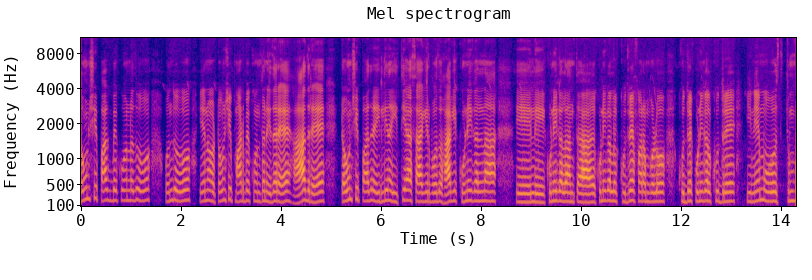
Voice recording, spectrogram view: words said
ಟೌನ್ಶಿಪ್ ಆಗಬೇಕು ಅನ್ನೋದು ಒಂದು ಏನೋ ಟೌನ್ಶಿಪ್ ಮಾಡಬೇಕು ಅಂತಲೂ ಇದ್ದಾರೆ ಆದರೆ ಟೌನ್ಶಿಪ್ ಆದರೆ ಇಲ್ಲಿನ ಇತಿಹಾಸ ಆಗಿರ್ಬೋದು, ಹಾಗೆ ಕುಣಿಗಲ್ನ ಇಲ್ಲಿ ಕುಣಿಗಲ್ ಅಂತ, ಕುಣಿಗಲ್ ಕುದುರೆ ಫಾರಮ್ಗಳು ಕುದುರೆ ಕುಣಿಗಲ್ ಕುದುರೆ ಈ ನೇಮು ತುಂಬ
